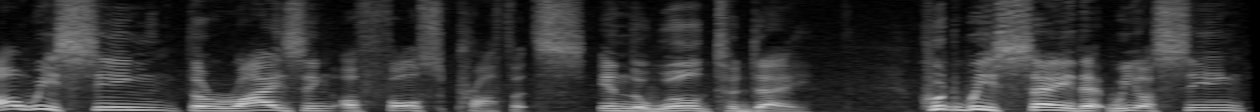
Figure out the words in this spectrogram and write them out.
are we seeing the rising of false prophets in the world today? Could we say that we are seeing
